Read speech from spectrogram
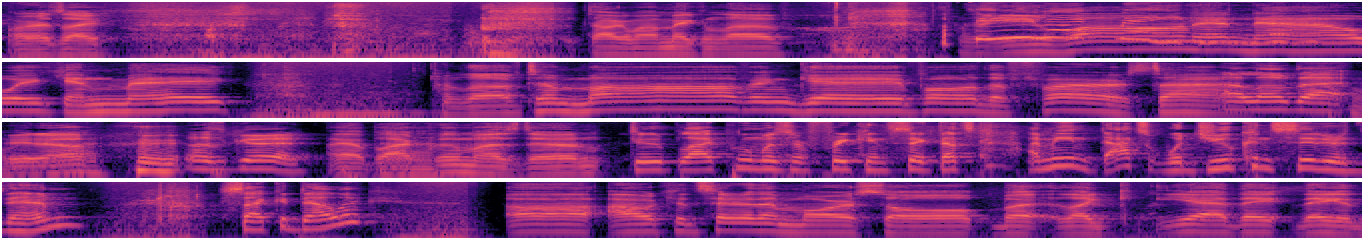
where it's like talking about making love. It's like, you like want it now, we can make. Love to Marvin Gaye for the first time. I love that. You know? That's good. I Yeah, Black Pumas, dude. Dude, Black Pumas are freaking sick. That's, I mean, that's, would you consider them psychedelic? Uh, I would consider them more soul, but like, yeah, they they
